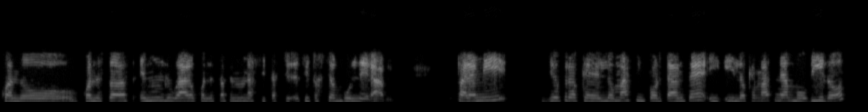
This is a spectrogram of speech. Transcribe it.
cuando, cuando estás en un lugar o cuando estás en una situación, vulnerable. Para mí, yo creo que lo más importante y, y lo que más me ha movido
